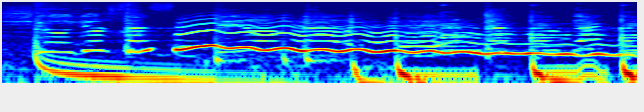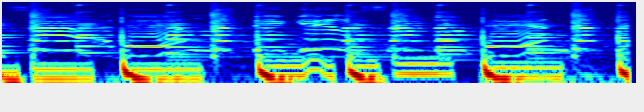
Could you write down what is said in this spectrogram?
Circus.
